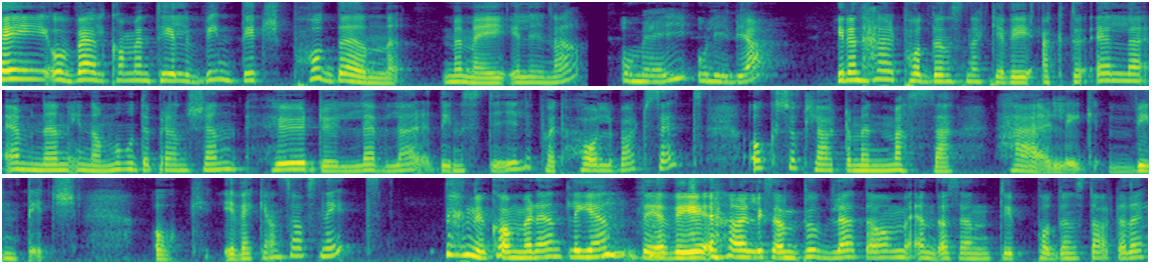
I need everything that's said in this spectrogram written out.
Hej och välkommen till Vintagepodden med mig Elina. Och mig, Olivia. I den här podden snackar vi aktuella ämnen inom modebranschen, hur du levlar din stil på ett hållbart sätt och såklart om en massa härlig vintage. Och i veckans avsnitt, nu kommer det äntligen, det vi har liksom bubblat om ända sedan typ podden startade,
